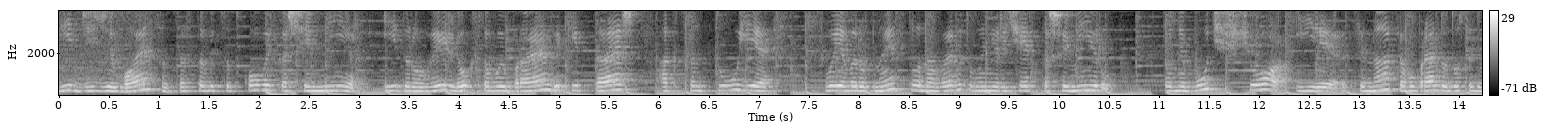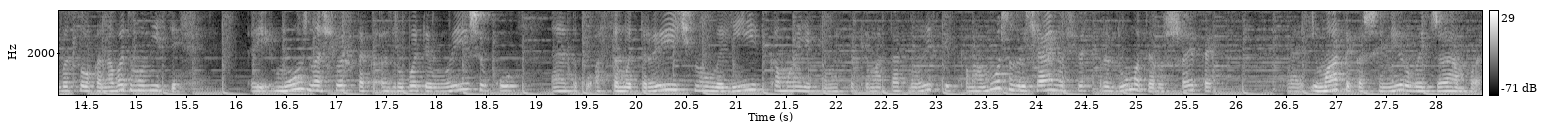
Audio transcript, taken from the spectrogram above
від Gigi Benson, це 100% кашемір і дорогий люксовий бренд, який теж акцентує своє виробництво на виготовленні речей з кашеміру то не будь-що, і ціна цього бренду досить висока. На видному місці можна щось так зробити вишивку, е, таку асиметричну, лелітками, якимись такими так блискітками. Можна, звичайно, щось придумати, розшити е, і мати кашеміровий джемпер,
